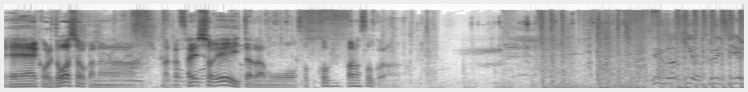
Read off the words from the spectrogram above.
えー、これどうしようかな。なんか最初 A いたらもう速攻振っ放そうかな。動きを封じる.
